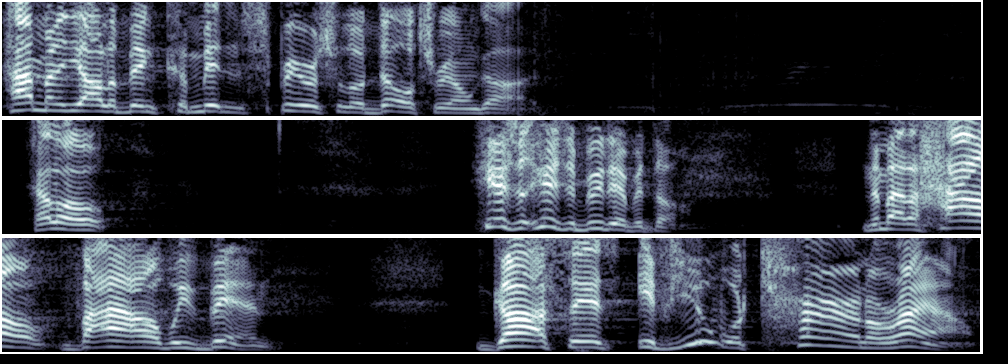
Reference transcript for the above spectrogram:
How many y'all have been committing spiritual adultery on God? Hello. Here's, here's the beauty of it though. No matter how vile we've been, God says, if you will turn around,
